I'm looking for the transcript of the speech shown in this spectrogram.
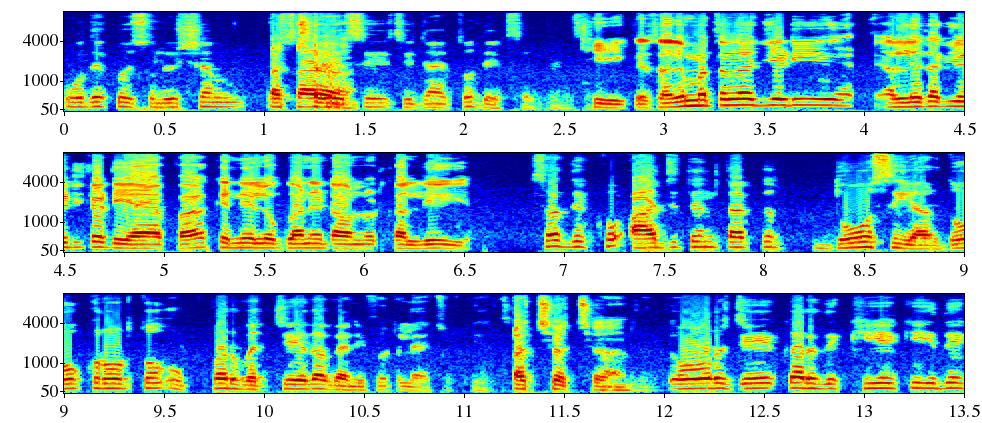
ਉਹਦੇ ਕੋਈ ਸੋਲੂਸ਼ਨ। ਸਾਰੇ ਅਸੀਂ ਚੀਜ਼ਾਂ ਇੱਥੋਂ ਦੇਖ ਸਕਦੇ ਹਾਂ ਠੀਕ ਹੈ ਸਰ ਮਤਲਬ ਜਿਹੜੀ ਹਲੇ ਤੱਕ ਜਿਹੜੀ ਤੁਹਾਡੀ ਐਪ ਆ ਕਿੰਨੇ ਲੋਕਾਂ ਨੇ ਡਾਊਨਲੋਡ ਕਰ ਲਈ ਹੋਈ ਹੈ? ਸਰ ਦੇਖੋ ਅੱਜ ਦਿਨ ਤੱਕ 2 ਸੀਆਰ 2 ਕਰੋੜ ਤੋਂ ਉੱਪਰ ਬੱਚੇ ਇਹਦਾ ਬੈਨੀਫਿਟ ਲੈ ਚੁੱਕੇ ਹਨ ਅੱਛਾ ਅੱਛਾ। ਔਰ ਜੇਕਰ ਦੇਖੀਏ ਕਿ ਇਹਦੇ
